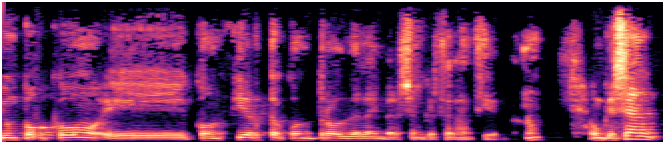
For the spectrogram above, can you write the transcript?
un poco eh, con cierto control de la inversión que estás haciendo, ¿no? Aunque sean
